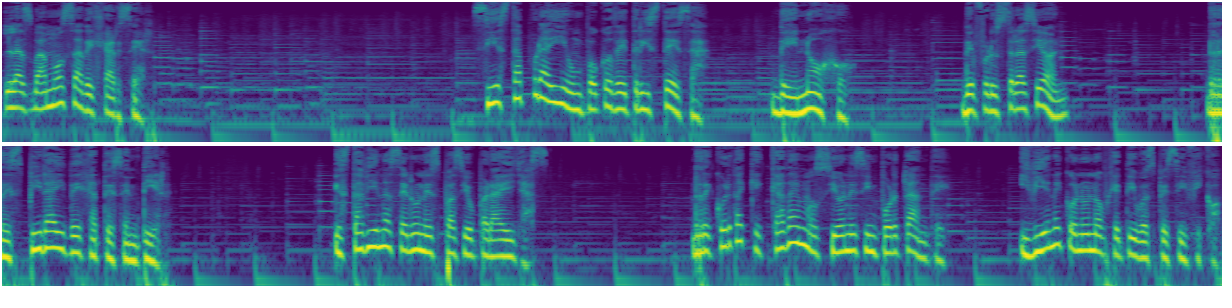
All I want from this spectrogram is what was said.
las vamos a dejar ser. Si está por ahí un poco de tristeza, de enojo, de frustración, respira y déjate sentir está bien hacer un espacio para ellas. Recuerda que cada emoción es importante y viene con un objetivo específico.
